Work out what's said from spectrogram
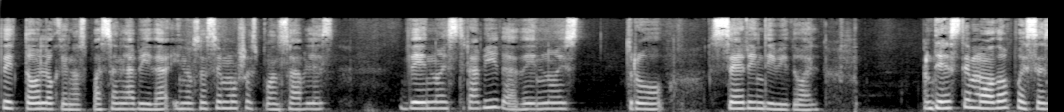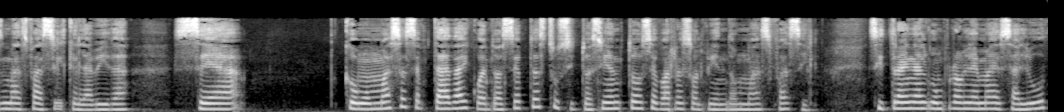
de todo lo que nos pasa en la vida y nos hacemos responsables de nuestra vida, de nuestro ser individual. De este modo, pues es más fácil que la vida sea como más aceptada y cuando aceptas tu situación todo se va resolviendo más fácil. Si traen algún problema de salud,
